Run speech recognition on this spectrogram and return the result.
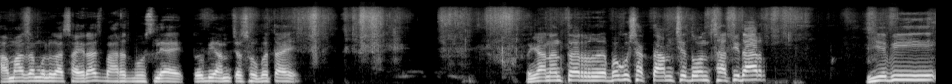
हा माझा मुलगा साईराज भारत भोसले आहे. तो बी आमच्यासोबत आहे. यानंतर बघू शकता आमचे दोन साथीदार. हे बी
